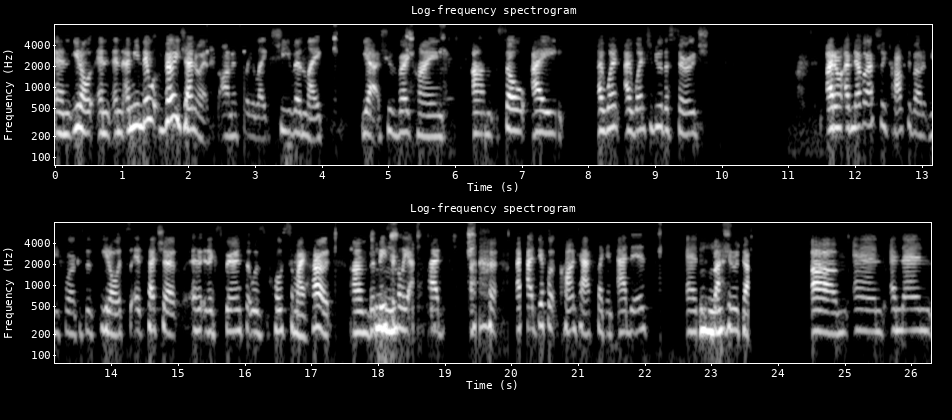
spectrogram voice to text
and you know, and and I mean, they were very generous, honestly. Like she even like, yeah, she was very kind. Um, so I, I went, I went to do the search. I don't. I've never actually talked about it before because it's you know it's it's such a an experience that was close to my heart. Um, but mm-hmm. basically, I had I had different contacts like in Addis and mm-hmm. Bahir Dar um, and and then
